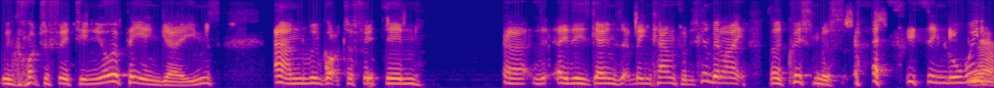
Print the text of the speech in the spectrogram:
we've got to fit in European games and we've got to fit in uh, th- these games that have been cancelled it's going to be like the Christmas every single week Yeah.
